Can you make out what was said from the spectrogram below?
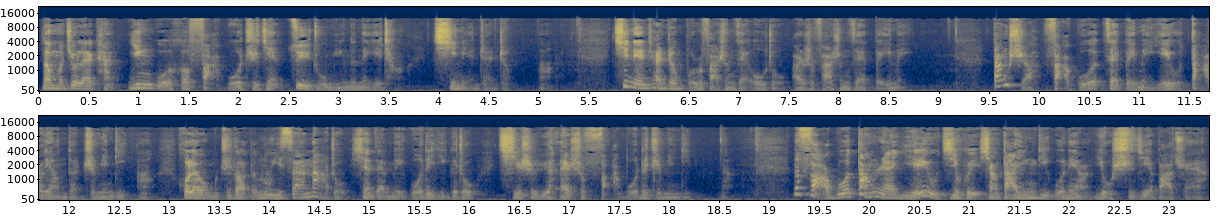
那么就来看英国和法国之间最著名的那一场七年战争啊。七年战争不是发生在欧洲，而是发生在北美。当时啊，法国在北美也有大量的殖民地啊。后来我们知道的路易斯安那州，现在美国的一个州，其实原来是法国的殖民地。那法国当然也有机会像大英帝国那样有世界霸权啊！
